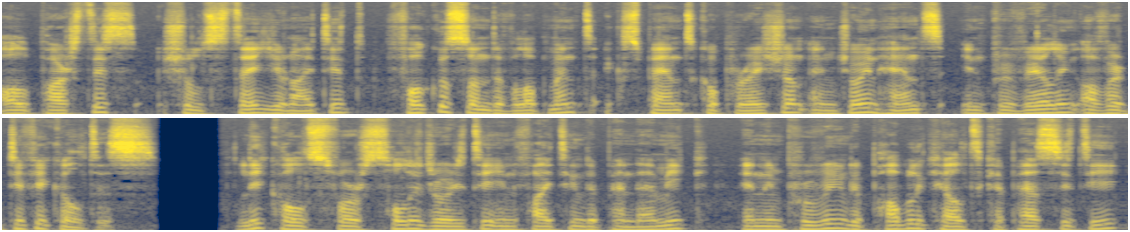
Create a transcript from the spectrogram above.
all parties should stay united, focus on development, expand cooperation, and join hands in prevailing over difficulties. Li calls for solidarity in fighting the pandemic and improving the public health capacity,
